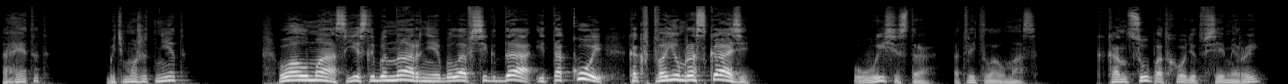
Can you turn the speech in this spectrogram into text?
а этот, быть может, нет». О, Алмаз, если бы Нарния была всегда и такой, как в твоем рассказе! — Увы, сестра, — ответил Алмаз, — к концу подходят все миры,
